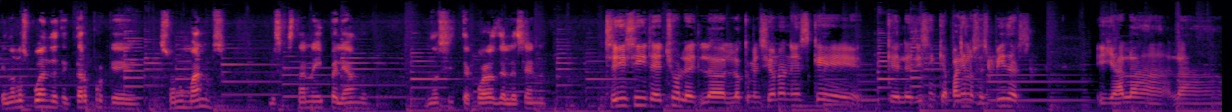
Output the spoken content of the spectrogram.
que no los pueden detectar porque son humanos los que están ahí peleando. No sé si te acuerdas de la escena. Sí, sí, de hecho le- la- lo que mencionan es que, que les dicen que apaguen los speeders. Y ya la, la,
